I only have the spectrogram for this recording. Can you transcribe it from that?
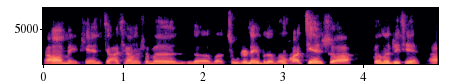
然后每天加强什么那个组织内部的文化建设啊等等这些啊，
